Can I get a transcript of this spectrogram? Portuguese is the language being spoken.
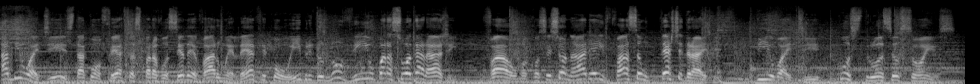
A BYD está com ofertas para você levar um elétrico ou híbrido novinho para sua garagem. Vá a uma concessionária e faça um test drive. BYD, construa seus sonhos.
